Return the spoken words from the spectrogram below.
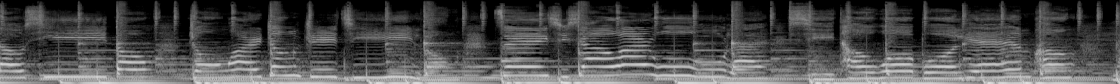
到西东，中儿正织鸡笼，最喜小儿无赖，溪头卧剥莲蓬，帽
